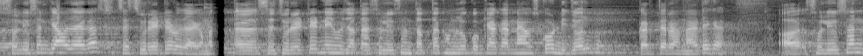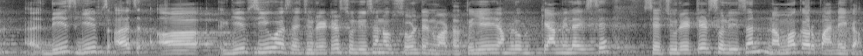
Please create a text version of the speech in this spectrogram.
सोल्यूशन क्या हो जाएगा? सेचूरेटेड हो जाएगा। मतलब सेचूरेटेड नहीं हो जाता है सोल्यूशन तब तक हम लोग को क्या करना है, उसको डिजोल्व करते रहना है, ठीक है? Solution this gives us gives you a saturated solution of salt and water तो ये हम लोग क्या मिला इससे? सेचूरेटेड सोल्यूशन नमक और पानी का।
